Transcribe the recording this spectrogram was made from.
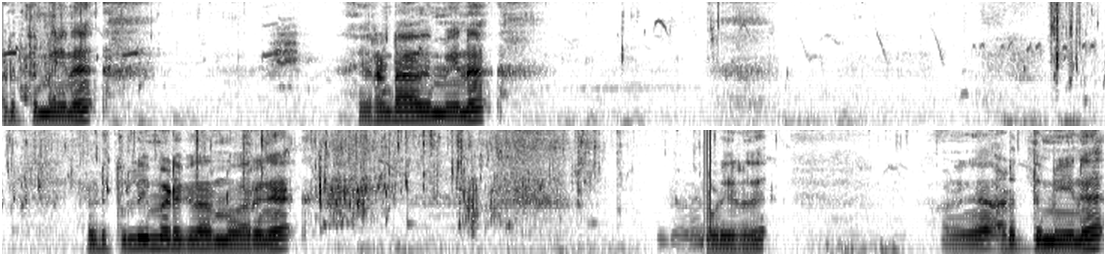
அடுத்த மீன். இரண்டாவது மீன். அப்படி துல்லியமாக எடுக்கிறாருன்னு பாருங்க. ஓடிடுது. பாருங்க அடுத்த மீன்.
